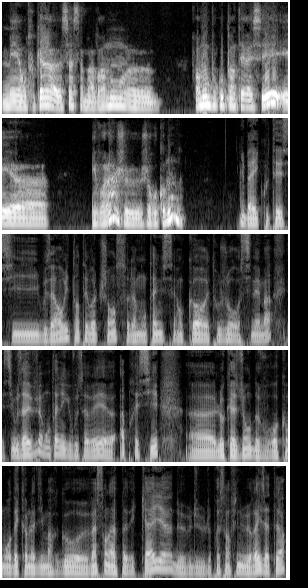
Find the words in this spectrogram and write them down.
mais en tout cas, ça, ça m'a vraiment, euh, vraiment beaucoup intéressé et, euh, et voilà, je, je recommande. Eh bah écoutez, si vous avez envie de tenter votre chance, La Montagne c'est encore et toujours au cinéma. Et si vous avez vu La Montagne et que vous avez euh, apprécié euh, l'occasion de vous recommander, comme l'a dit Margot, euh, Vincent Napadécaille, de, du, le précédent film du réalisateur,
